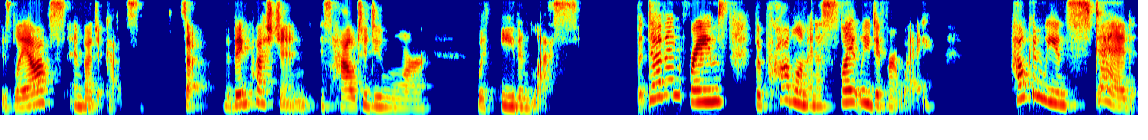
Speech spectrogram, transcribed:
is layoffs and budget cuts. So the big question is how to do more with even less. But Devin frames the problem in a slightly different way. How can we instead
